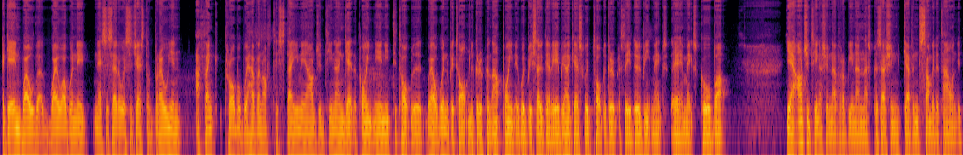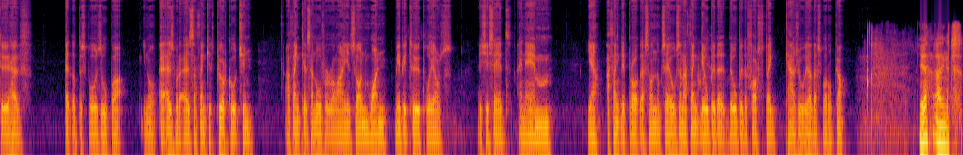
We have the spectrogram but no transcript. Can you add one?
again, while that while I wouldn't necessarily suggest they're brilliant, I think probably have enough to stymie Argentina and get the point they need to top the well, it wouldn't be topping the group at that point. It would be Saudi Arabia, I guess, would top the group if they do beat Mex- uh, Mexico. But yeah, Argentina should never have been in this position given some of the talent they do have at their disposal. But you know, it is what it is. I think it's poor coaching. I think it's an over reliance on one, maybe two players, as you said, and um, yeah, I think they've brought this on themselves, and I think they'll be the they'll be the first big casualty of this World Cup. yeah. I think it's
